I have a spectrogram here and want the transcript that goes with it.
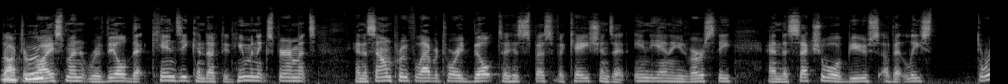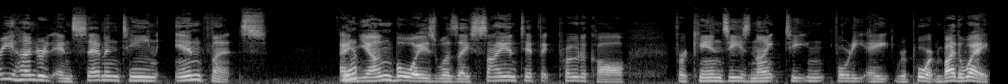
doctor mm-hmm. Reisman revealed that Kinsey conducted human experiments in a soundproof laboratory built to his specifications at Indiana University and the sexual abuse of at least 317 infants and yep. young boys was a scientific protocol for Kinsey's 1948 report. And by the way,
